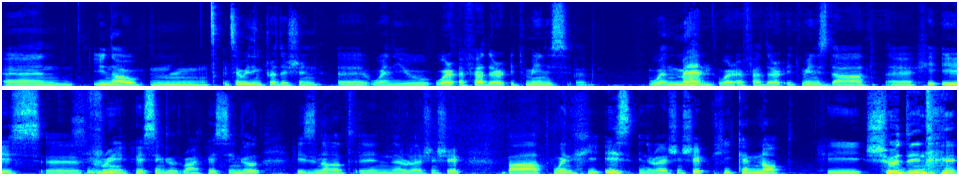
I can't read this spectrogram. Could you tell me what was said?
and you know, mm, it's a reading tradition. Uh, when you wear a feather, it means uh, when men wear a feather, it means that uh, he is uh, free. He's single, right? He's single. He's not in a relationship. But when he is in a relationship, he cannot. He shouldn't uh,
